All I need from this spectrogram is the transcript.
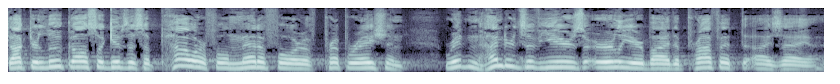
Dr. Luke also gives us a powerful metaphor of preparation written hundreds of years earlier by the prophet Isaiah.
